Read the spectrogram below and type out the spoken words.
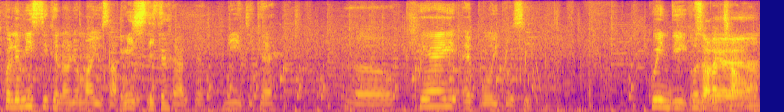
quelle mistiche non le ho mai usate. Mistiche? Mitiche. Eh, ok, e poi così. Quindi cosa Usare- facciamo?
